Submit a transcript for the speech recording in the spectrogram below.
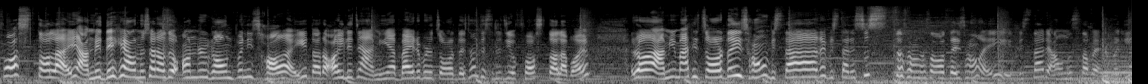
फर्स्ट तला है? हामीले देखे अनुसार अझ अन्डरग्राउन्ड पनि छ है? तर अहिले चाहिँ हामी यहाँ बाहिरबाट चढ्दैछौँ त्यसले चाहिँ यो फर्स्ट तला भयो। र हामी माथि चढ्दैछौँ बिस्तारै बिस्तारै सुस्तसँग चढ्दैछौँ है। बिस्तारै आउनुहोस् तपाईँहरू पनि।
